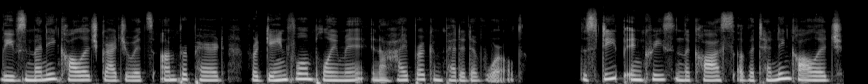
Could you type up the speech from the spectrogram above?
leaves many college graduates unprepared for gainful employment in a hyper competitive world. The steep increase in the costs of attending college,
